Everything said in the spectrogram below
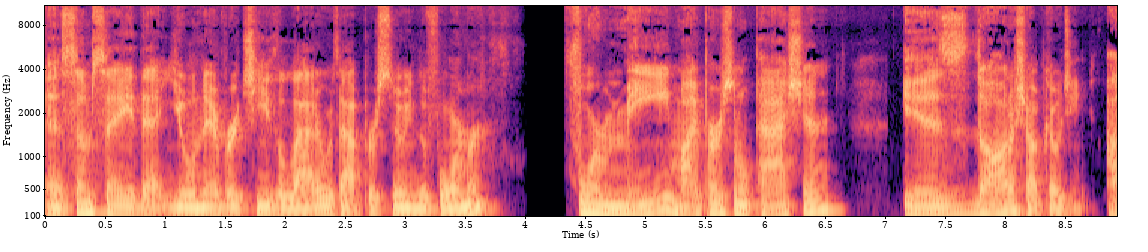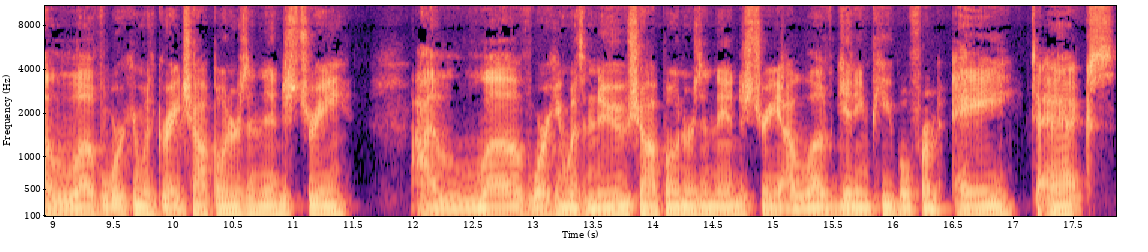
Uh, some say that you will never achieve the latter without pursuing the former. For me, my personal passion is the auto shop coaching. I love working with great shop owners in the industry. I love working with new shop owners in the industry. I love getting people from A to X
